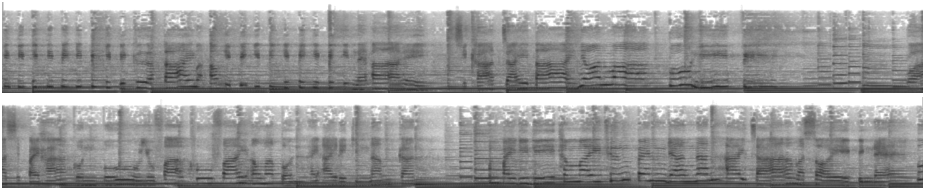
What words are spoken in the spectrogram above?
ปิปิปิปิปิปิปิปิปิเกือบตายมาเอาอีปิอีปิอีปิอีปิอีแน่อายสิขาดใจตายย้อนว่าปูน ไหาคนปูอยู่ฝาคู่ฝ้ายเอามาปนให้ไอาได้กินน้ำกันมันไปดีๆ ทำไมถึงเป็นอย่างนั้นไอจ้ามาซอยปิ่นแดงปู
